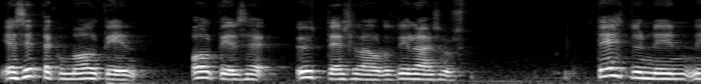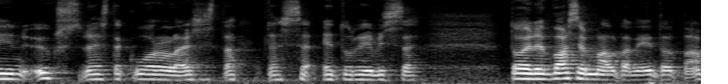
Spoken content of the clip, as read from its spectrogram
ja sitten kun me oltiin, oltiin se yhteislaulutilaisuus tehty, niin, niin yksi näistä kuorolaisista tässä eturivissä toinen vasemmalta, niin tota,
